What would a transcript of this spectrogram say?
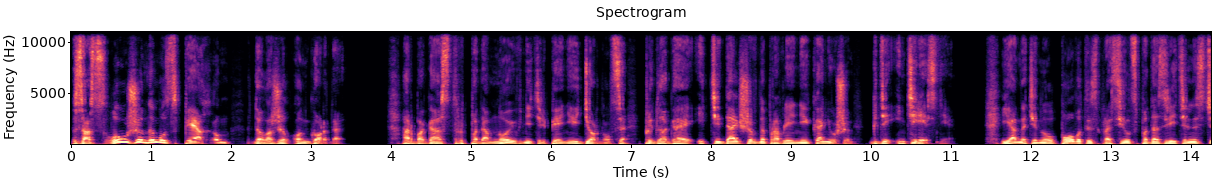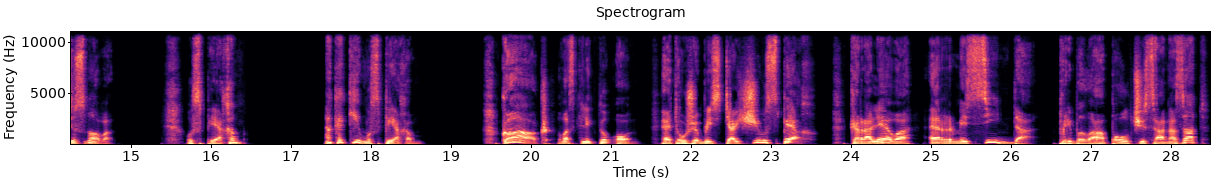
«Заслуженным успехом!» — доложил он гордо. Арбагастр подо мной в нетерпении дернулся, предлагая идти дальше в направлении конюшен, где интереснее. Я натянул повод и спросил с подозрительностью снова. «Успехом? А каким успехом?» «Как?» — воскликнул он. «Это уже блестящий успех! Королева Эрмесинда прибыла полчаса назад.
